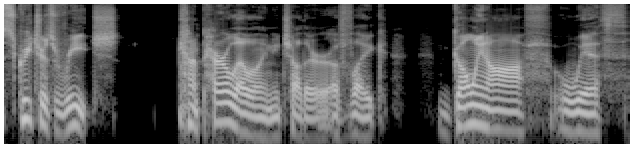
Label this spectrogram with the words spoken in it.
Screecher's Reach kind of paralleling each other of like going off with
